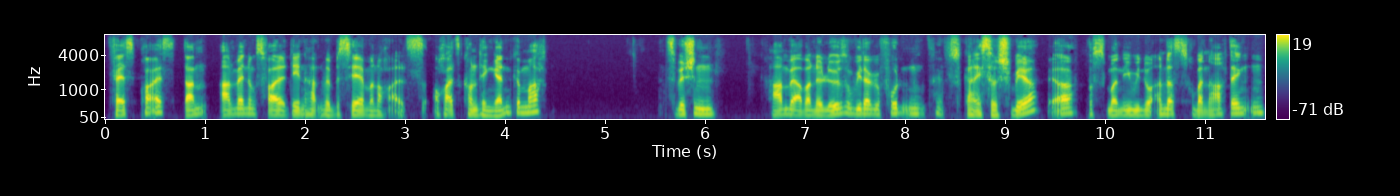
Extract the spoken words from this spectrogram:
Festpreis, dann Anwendungsfall, den hatten wir bisher immer noch als, auch als Kontingent gemacht. Zwischen haben wir aber eine Lösung wieder gefunden, ist gar nicht so schwer, ja, muss man irgendwie nur anders drüber nachdenken,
